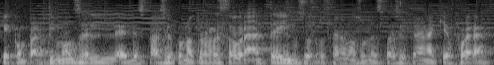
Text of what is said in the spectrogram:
que compartimos el, el espacio con otro restaurante y nosotros tenemos un espacio también aquí afuera.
